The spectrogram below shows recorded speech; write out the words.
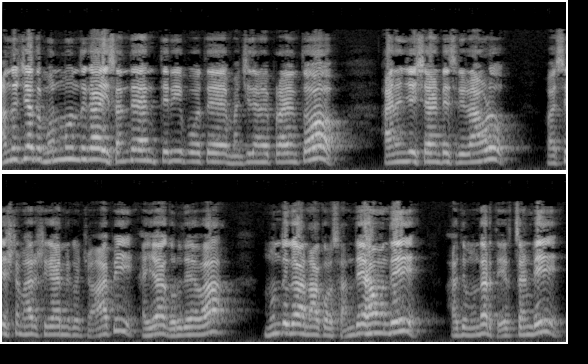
అందుచేత మున్ముందుగా ఈ సందేహం తిరిగిపోతే మంచిది అభిప్రాయంతో ఆయన ఏం చేశాడంటే శ్రీరాముడు వశిష్ఠ మహర్షి గారిని కొంచెం ఆపి అయ్యా గురుదేవా ముందుగా నాకు సందేహం ఉంది అది ముందర తీర్చండి.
